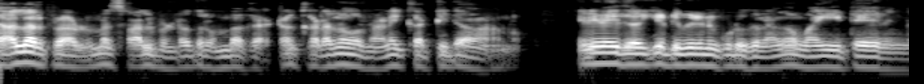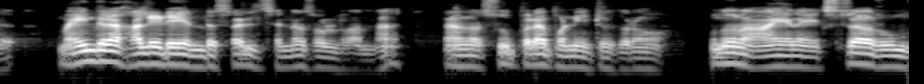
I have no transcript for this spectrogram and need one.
டாலர் ப்ராப்ளமை சால்வ் பண்ணுறது ரொம்ப கஷ்டம். கடனை ஒரு நாளைக்கு கட்டி தான் ஆகணும். எனவே இது வரைக்கும் டிவிடன் கொடுக்குறாங்க வாங்கிட்டே இருங்க. மஹிந்திரா ஹாலிடே அண்ட் ரிசல்ட்ஸ் என்ன சொல்கிறான்னா நாங்கள் சூப்பராக பண்ணிகிட்ருக்குறோம் இன்னொரு ஆயிரம் எக்ஸ்ட்ரா ரூம்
